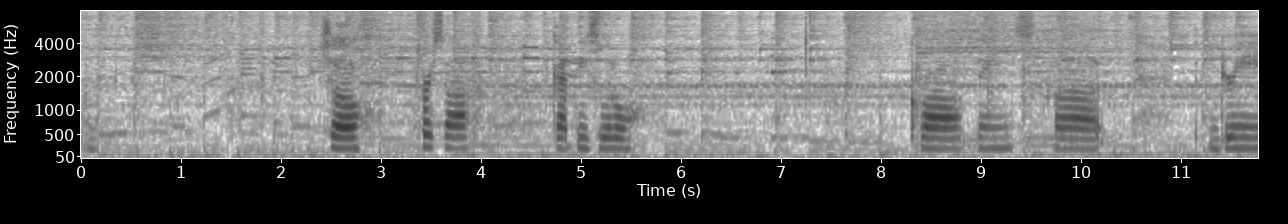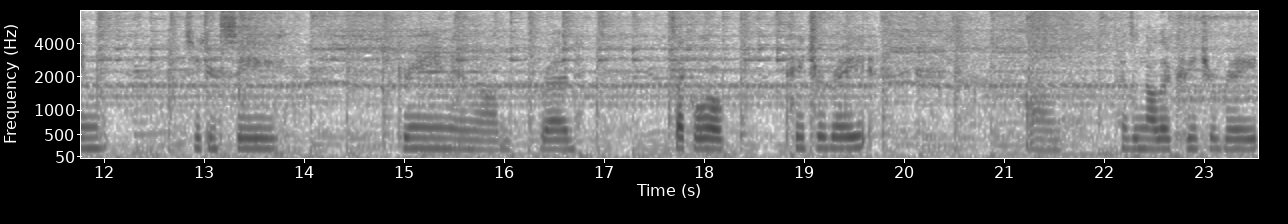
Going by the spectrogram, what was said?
Um, so, first off, got these little claw things, uh, green as you can see green and um, red. It's like a little creature bait. Um, has another creature bait.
